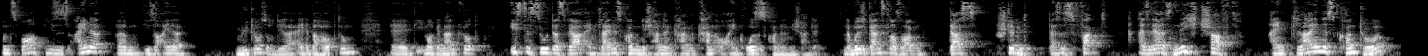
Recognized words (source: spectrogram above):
Und zwar dieses eine, ähm, dieser eine Mythos oder diese eine Behauptung, äh, die immer genannt wird, ist es so, dass wer ein kleines Konto nicht handeln kann, kann auch ein großes Konto nicht handeln. Und da muss ich ganz klar sagen, das stimmt. Das ist Fakt. Also wer es nicht schafft, ein kleines Konto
